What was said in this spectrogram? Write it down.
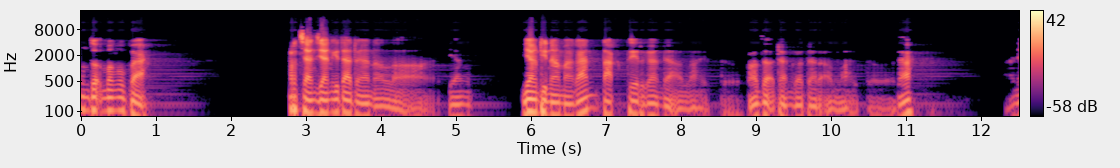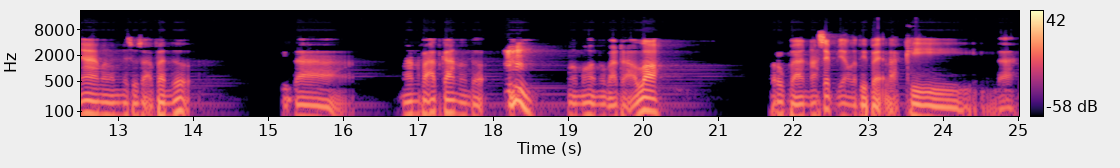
untuk mengubah perjanjian kita dengan Allah yang yang dinamakan takdir kehendak Allah itu, kodok dan kodar Allah itu. Nah, hanya malam nisfu Sa'ban itu kita manfaatkan untuk memohon kepada Allah perubahan nasib yang lebih baik lagi. Nah,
